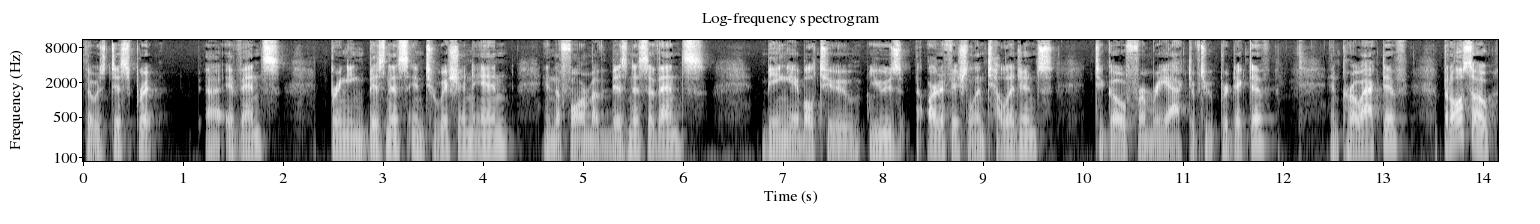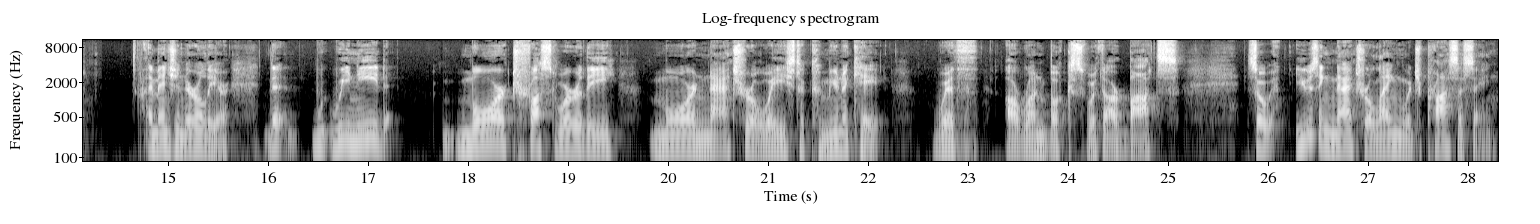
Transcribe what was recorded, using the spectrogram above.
those disparate uh, events, bringing business intuition in in the form of business events, being able to use artificial intelligence to go from reactive to predictive and proactive, but also I mentioned earlier that we need more trustworthy, more natural ways to communicate with our runbooks, with our bots. So, using natural language processing,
